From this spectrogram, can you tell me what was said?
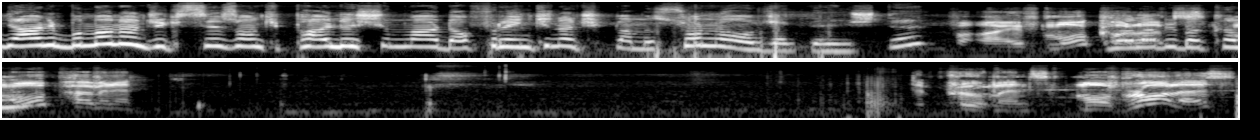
yani bundan önceki sezonki paylaşımlarda Frank'in açıklaması sonra olacak demişti. Yola bir bakalım. Improvements, more brawlers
